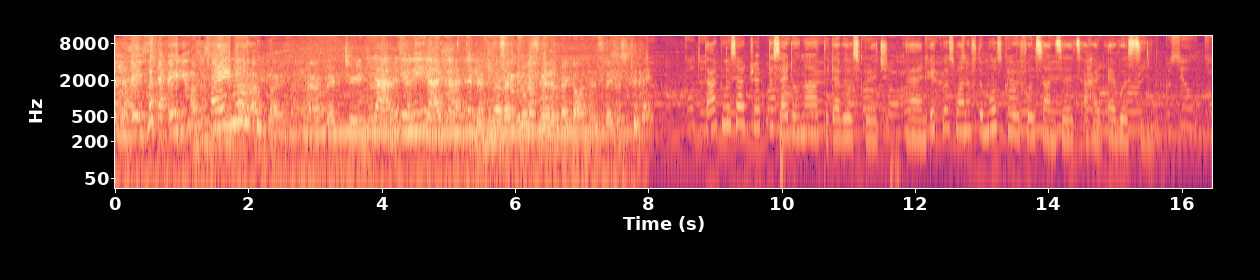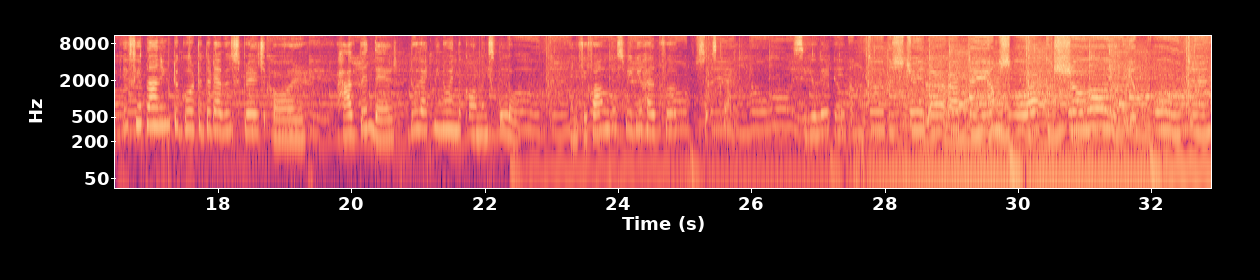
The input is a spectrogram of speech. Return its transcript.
I'm just I really know. Glad I'm like changed. Yeah, I'm just really glad you had You can see my here at McDonald's. Like just That was our trip to Sedona, the Devil's Bridge, and it was one of the most beautiful sunsets I had ever seen. If you're planning to go to the Devil's Bridge or have been there, do let me know in the comments below. And if you found this video helpful, subscribe. See you later. To the street light at so I could show you you're golden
